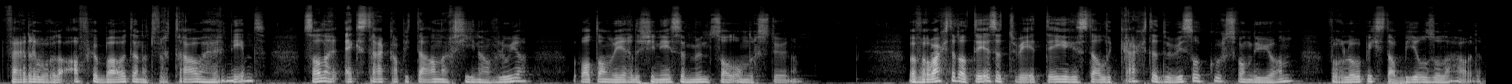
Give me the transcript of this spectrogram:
verder worden afgebouwd en het vertrouwen herneemt, zal er extra kapitaal naar China vloeien, wat dan weer de Chinese munt zal ondersteunen. We verwachten dat deze twee tegengestelde krachten de wisselkoers van de yuan voorlopig stabiel zullen houden.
